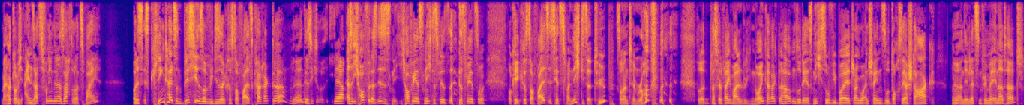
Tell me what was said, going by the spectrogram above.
man hört, glaube ich, einen Satz von ihm, den er sagt, oder zwei. Und es, es klingt halt so ein bisschen so wie dieser Christoph Walz Charakter, ne, der sich, Ja. also ich hoffe, das ist es nicht. Ich hoffe jetzt nicht, dass wir, jetzt- dass wir jetzt so, okay, Christoph Walz ist jetzt zwar nicht dieser Typ, sondern Tim Roth, sondern dass wir vielleicht mal wirklich einen neuen Charakter haben, so der jetzt nicht so wie bei Django Unchained so doch sehr stark ne, an den letzten Film erinnert hat,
